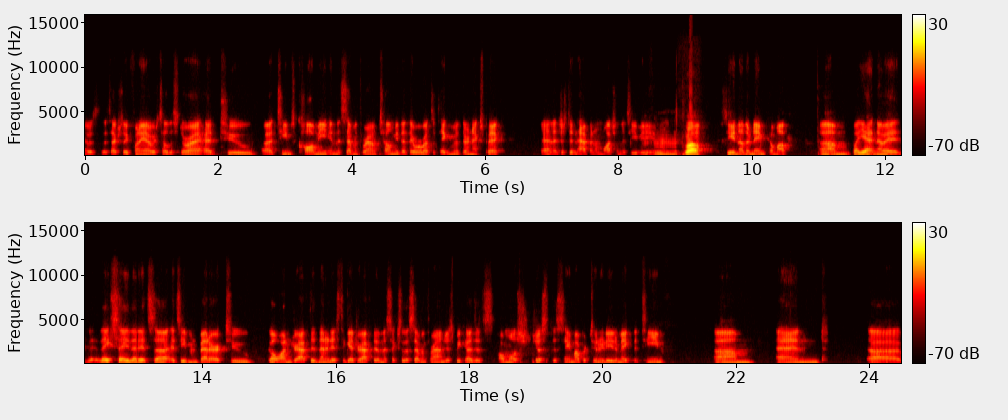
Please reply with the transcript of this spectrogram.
It was it's actually funny. I always tell the story. I had two uh, teams call me in the seventh round, tell me that they were about to take me with their next pick, and it just didn't happen. I'm watching the TV. Mm-hmm. Well, see another name come up, um, but yeah, no, it, they say that it's uh, it's even better to go undrafted than it is to get drafted in the sixth or the seventh round, just because it's almost just the same opportunity to make the team, um, and uh,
